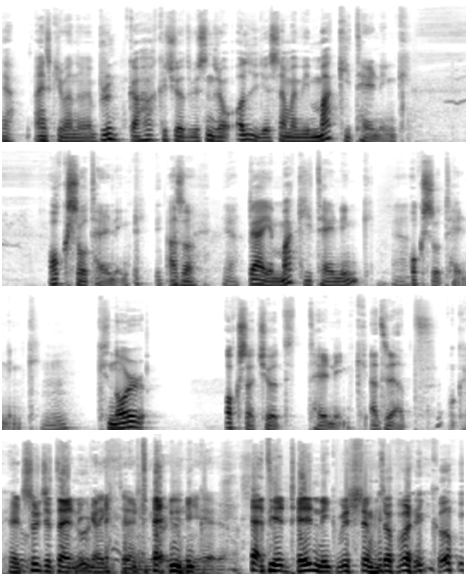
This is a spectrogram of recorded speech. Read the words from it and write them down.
Ja, en skriver han, brunka hakkjøtt, vi synder av olje sammen med magiterning. Ja också tärning. Alltså ja. Bäge macki tärning, ja. också tärning. Mm. Knorr också kött tärning. Jag tror att okay. Helt så tärning. Nu är tärning i här. Ja, det är tärning vi som jag för en kom.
